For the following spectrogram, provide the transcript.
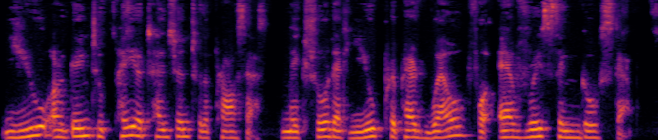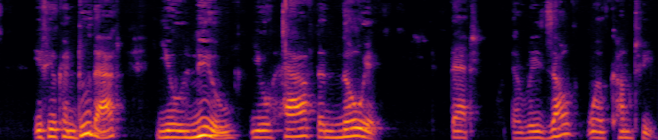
you are going to pay attention to the process. Make sure that you prepared well for every single step. If you can do that, you knew you have the knowing that the result will come to you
